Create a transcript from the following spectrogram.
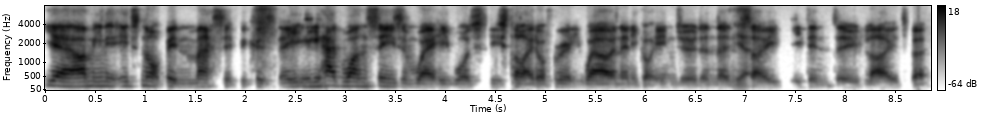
Yeah, I mean it's not been massive because he, he had one season where he was he started off really well and then he got injured and then Yeah. so he, he didn't do loads. But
